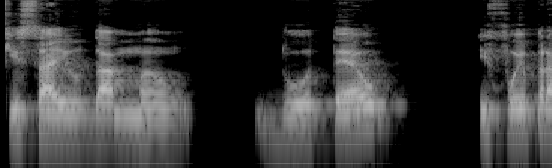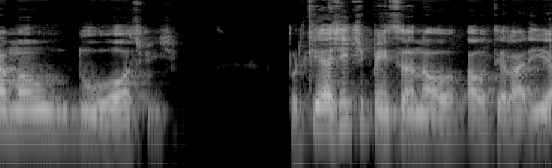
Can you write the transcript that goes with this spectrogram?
que saiu da mão do hotel e foi para a mão do hóspede. Porque a gente pensando a hotelaria,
